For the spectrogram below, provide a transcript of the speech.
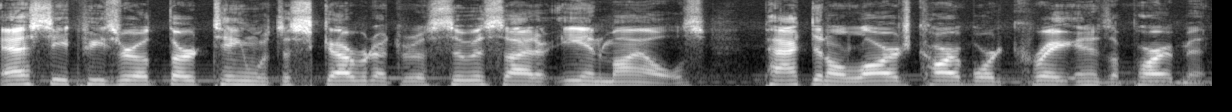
SCP-013 was discovered after the suicide of Ian Miles, packed in a large cardboard crate in his apartment.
